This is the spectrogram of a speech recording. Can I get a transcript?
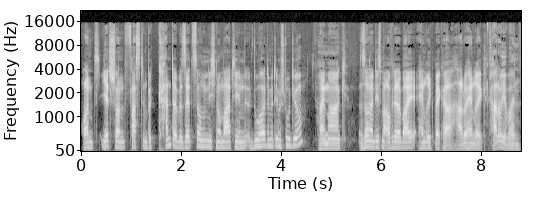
Und jetzt schon fast in bekannter Besetzung, nicht nur Martin, du heute mit im Studio. Hi Marc. Sondern diesmal auch wieder dabei Henrik Becker. Hallo Henrik. Hallo ihr beiden.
